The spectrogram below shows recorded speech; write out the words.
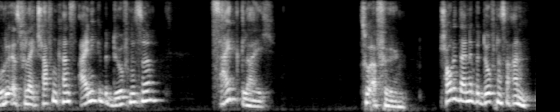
wo du es vielleicht schaffen kannst, einige Bedürfnisse zeitgleich zu erfüllen. Schau dir deine Bedürfnisse an.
